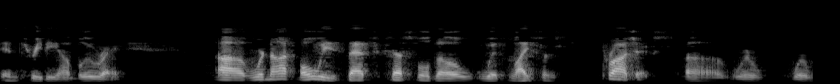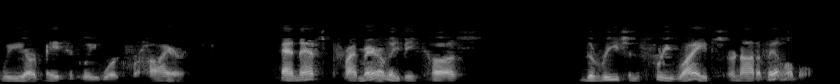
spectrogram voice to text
in 3D on Blu-ray. Uh, we're not always that successful though with licensed projects, uh, where, where we are basically work for hire. And that's primarily because the region free rights are not available.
